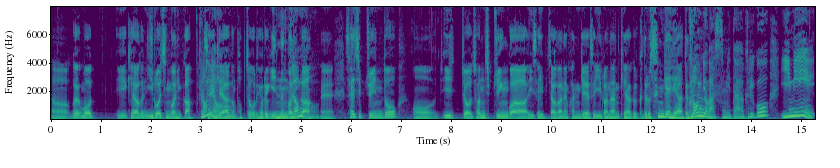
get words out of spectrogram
어, 그, 뭐, 이 계약은 이루어진 거니까. 그럼요. 제 계약은 법적으로 효력이 있는 거니까. 예. 새 집주인도, 어, 이, 저, 전 집주인과 이 세입자 간의 관계에서 일어난 계약을 그대로 승계해야 되는 그럼요, 거고. 맞습니다. 그리고 이미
